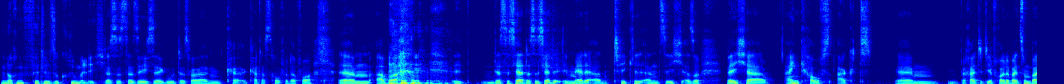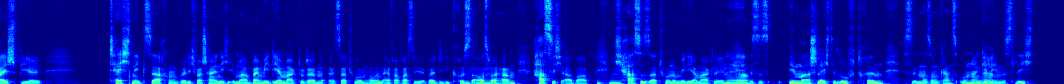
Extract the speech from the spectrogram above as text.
nur noch ein Viertel so krümelig. Das ist tatsächlich sehr gut. Das war eine Katastrophe davor. Ähm, aber äh, das ist ja, das ist ja mehr der Artikel an sich. Also welcher Einkaufsakt ähm, bereitet dir Freude? Weil zum Beispiel Techniksachen würde ich wahrscheinlich immer beim Mediamarkt oder äh, Saturn holen, einfach was die, weil die die größte mhm. Auswahl haben. Hasse ich aber. Mhm. Ich hasse Saturn und Mediamarktläden. Ja. Es ist immer schlechte Luft drin, es ist immer so ein ganz unangenehmes ja. Licht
